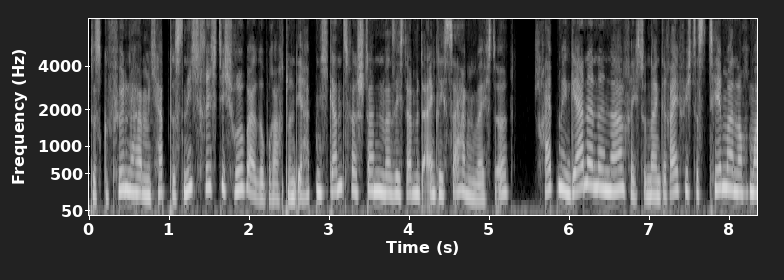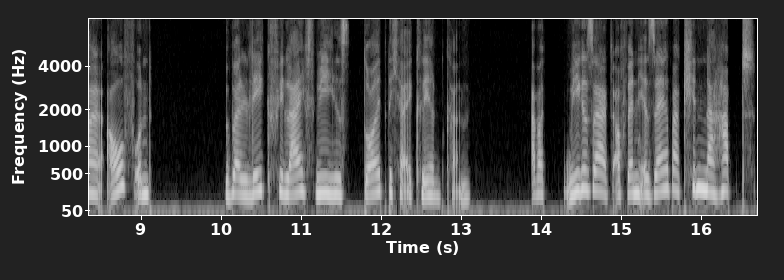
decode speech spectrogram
das Gefühl haben, ich habe das nicht richtig rübergebracht und ihr habt nicht ganz verstanden, was ich damit eigentlich sagen möchte, schreibt mir gerne eine Nachricht und dann greife ich das Thema nochmal auf und überleg vielleicht, wie ich es deutlicher erklären kann. Aber wie gesagt, auch wenn ihr selber Kinder habt,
